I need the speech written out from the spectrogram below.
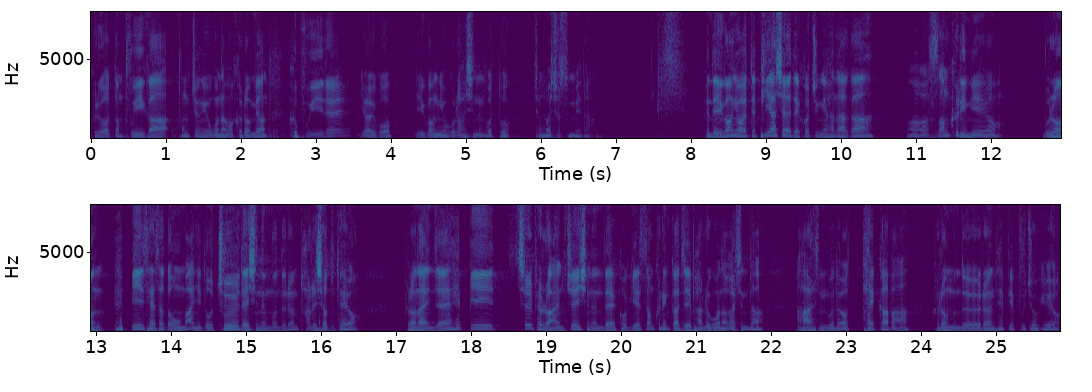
그리고 어떤 부위가 통증이 오거나 막 그러면 그 부위를 열고 일광욕을 하시는 것도 정말 좋습니다. 근데 일광욕 할 때 피하셔야 될 것 중에 하나가 어, 선크림이에요. 물론 햇빛에서 너무 많이 노출되시는 분들은 바르셔도 돼요. 그러나 이제 햇빛을 별로 안 쬐시는데 거기에 선크림까지 바르고 나가신다 하시는 분들 탈까봐 그런 분들은 햇빛 부족이에요.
